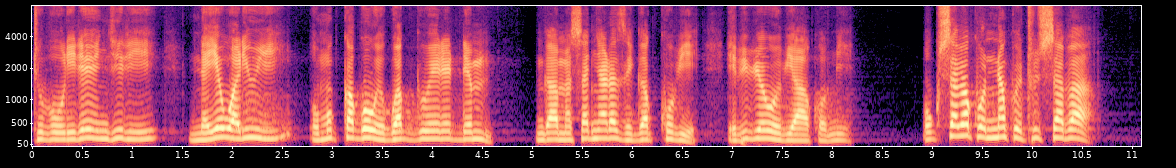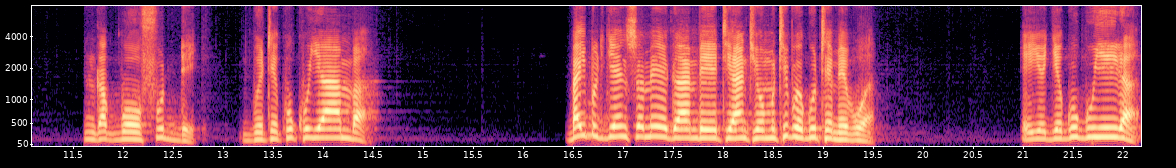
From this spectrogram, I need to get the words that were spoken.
tubuulire enjiri naye wali omukka gwo we gwaggwereddemu ng'amasannyalaze gakkubye ebibyo we byakomye. Okusaba kwonna kwe tusaba nga gwe ofudde gwe tekukuyamba. Bayibuli gye nsoma egamba etya nti omuti bwe gutemebwa eyo gye gugwira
